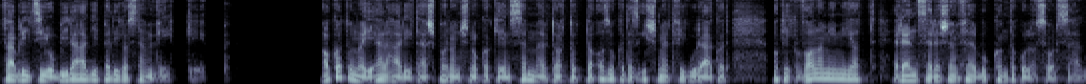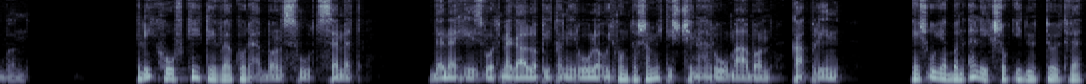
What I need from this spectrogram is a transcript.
Fabrizio Birági pedig aztán végképp. A katonai elhárítás parancsnokaként szemmel tartotta azokat az ismert figurákat, akik valami miatt rendszeresen felbukkantak Olaszországban. Krieghoff két évvel korábban szúrt szemet, de nehéz volt megállapítani róla, hogy pontosan mit is csinál Rómában, Caprin, és újabban elég sok időt töltve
